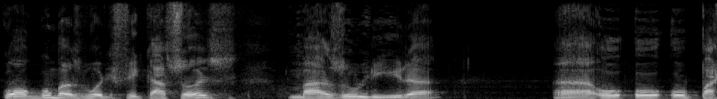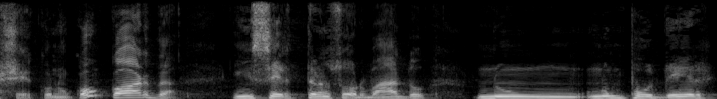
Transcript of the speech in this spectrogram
com algumas modificações, mas o Lira, uh, o, o, o Pacheco não concorda em ser transformado num, num poder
